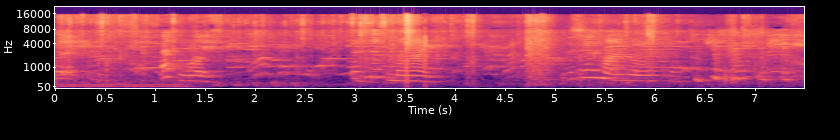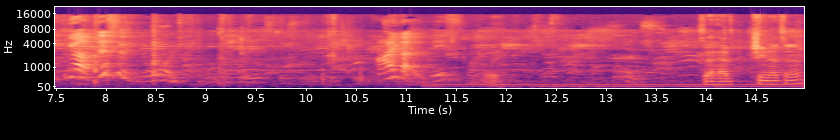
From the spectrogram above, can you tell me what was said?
that's yours. This is mine. This is mine also. yeah, this is yours. I got this one. Does that have chew nuts in it?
